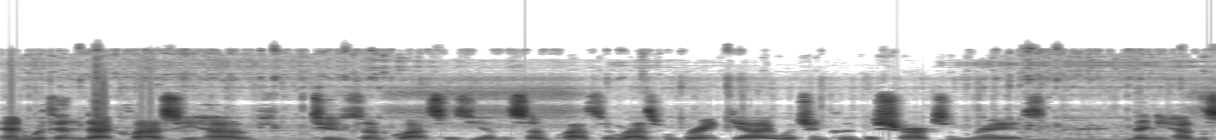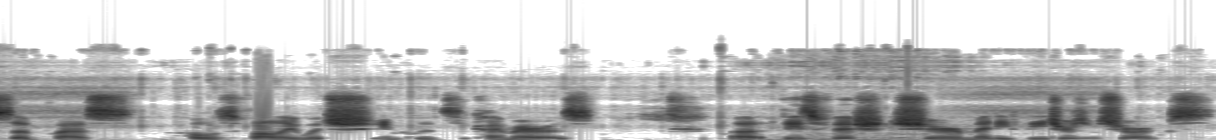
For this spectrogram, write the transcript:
and within that class you have two subclasses. You have the subclass Elasmobranchii, which include the sharks and rays, and then you have the subclass Holocephali, which includes the chimeras. Uh, these fish share many features with sharks.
